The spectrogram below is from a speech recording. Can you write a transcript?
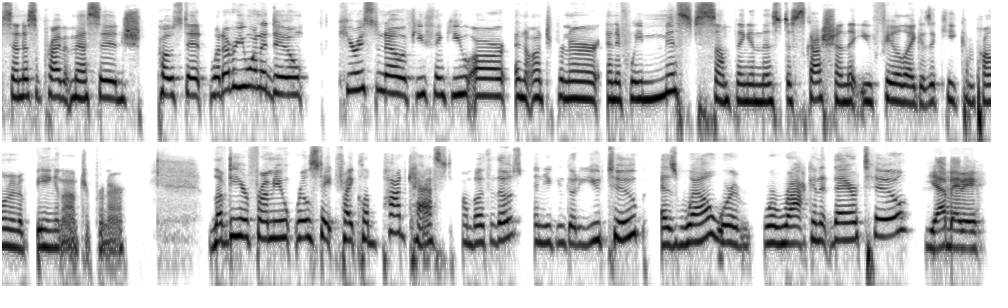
send us a private message, post it, whatever you want to do. Curious to know if you think you are an entrepreneur and if we missed something in this discussion that you feel like is a key component of being an entrepreneur. Love to hear from you. Real Estate Fight Club podcast on both of those. And you can go to YouTube as well. We're we're rocking it there too. Yeah, baby,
